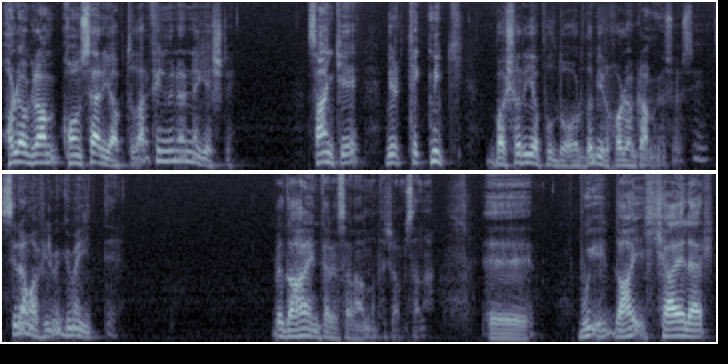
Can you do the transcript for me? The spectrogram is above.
hologram konser yaptılar. Filmin önüne geçti. Sanki bir teknik başarı yapıldı orada bir hologram gösterisi. Sinema filmi güme gitti. Ve daha enteresan anlatacağım sana. Ee, bu daha hikayeler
